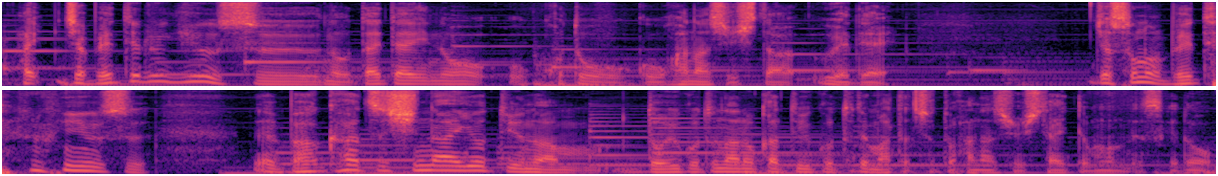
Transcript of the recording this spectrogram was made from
はい、じゃあベテルギウスの大体のことをこうお話しした上でじゃあそのベテルギウス爆発しないよというのはどういうことなのかということでまたちょっと話をしたいと思うんですけど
